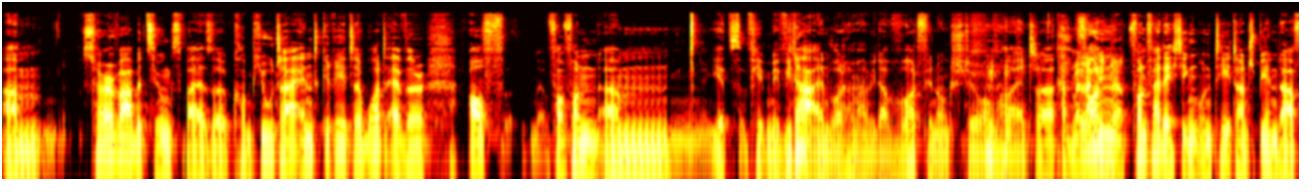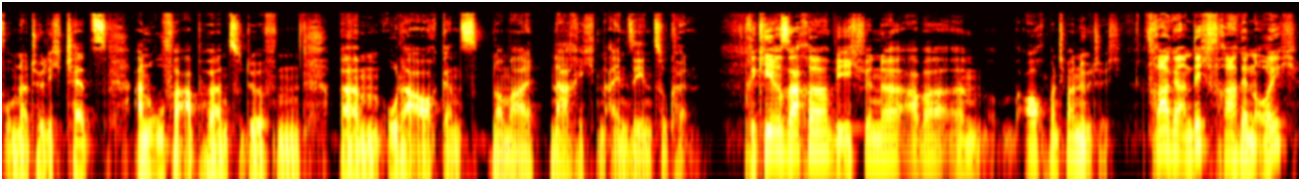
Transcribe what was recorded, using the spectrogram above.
ähm, Server beziehungsweise Computer, Endgeräte, whatever, auf von, von ähm, jetzt fehlt mir wieder ein Wort, hör mal wieder Wortfindungsstörung heute. Hatten wir lange von, nicht mehr. von Verdächtigen und Tätern spielen darf, um natürlich Chats, Anrufe abhören zu dürfen ähm, oder auch ganz normal Nachrichten einsehen zu können. Prekäre Sache, wie ich finde, aber ähm, auch manchmal nötig. Frage an dich, Frage an euch.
